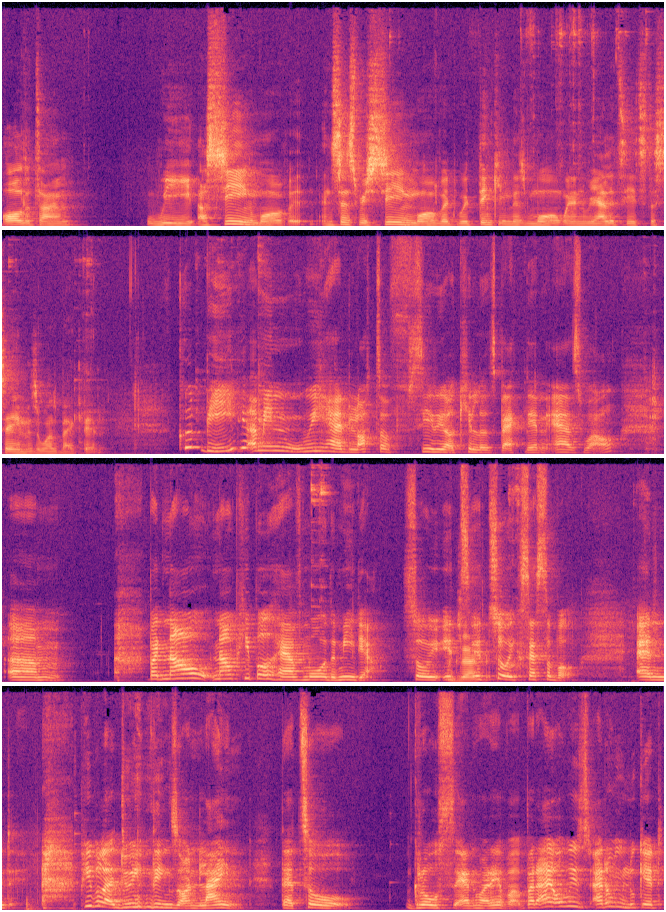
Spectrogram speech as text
all the time, we are seeing more of it. And since we're seeing more of it, we're thinking there's more, when in reality it's the same as it was back then. Could be. I mean, we had lots of serial killers back then as well. Um, but now, now people have more the media, so it's Exactly. it's so accessible, and people are doing things online that's so gross and whatever. But I always I don't look at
